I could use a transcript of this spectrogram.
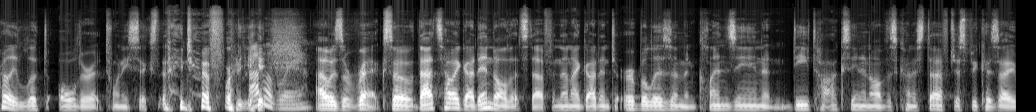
I probably looked older at 26 than I do at 48. Probably. I was a wreck. So that's how I got into all that stuff. And then I got into herbalism and cleansing and detoxing and all this kind of stuff just because I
